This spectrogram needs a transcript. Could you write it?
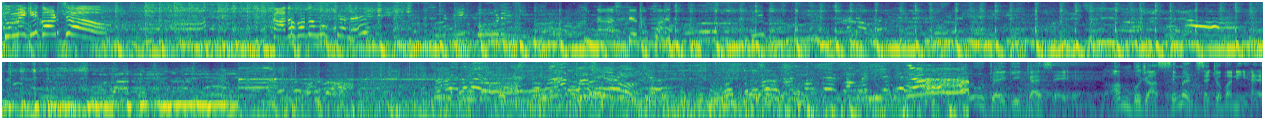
তুমি কি করছ? কাদো কাদো মুখ কেন? নাচতে তো পারে टूटेगी कैसे अंबुजा सीमेंट से जो बनी है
